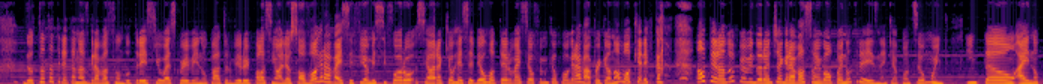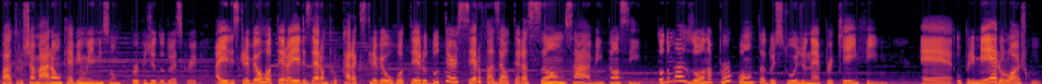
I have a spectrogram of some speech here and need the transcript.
deu tanta treta nas gravações do 3 que o Wes Craven no 4 virou e falou assim: Olha, eu só vou gravar esse filme se for o, se a hora que eu receber o roteiro vai ser o filme que eu for gravar, porque eu não vou querer ficar alterando o filme durante a gravação igual foi no 3, né? Que aconteceu muito. Então, aí no 4 chamaram o Kevin Williamson por pedido do Wes Craven. Aí ele escreveu o roteiro, aí eles deram pro cara que escreveu o roteiro do terceiro fazer alteração, sabe? Então, assim, toda uma zona por conta do estúdio, né? Porque, enfim, é, o primeiro, lógico,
